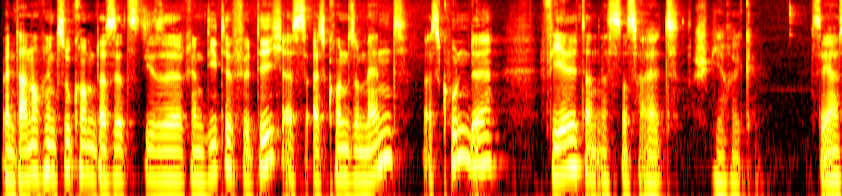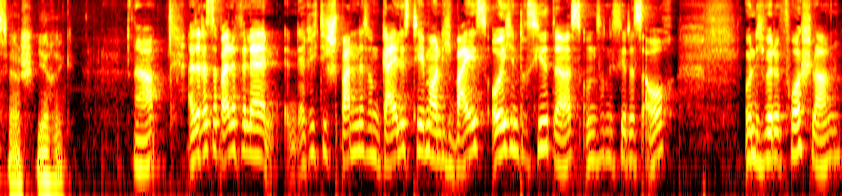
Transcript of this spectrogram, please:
wenn dann noch hinzukommt, dass jetzt diese Rendite für dich als, als Konsument, als Kunde fehlt, dann ist das halt schwierig. Sehr, sehr schwierig. Ja, also das ist auf alle Fälle ein richtig spannendes und geiles Thema und ich weiß, euch interessiert das, uns interessiert das auch. Und ich würde vorschlagen,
